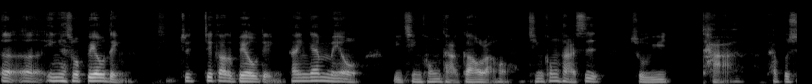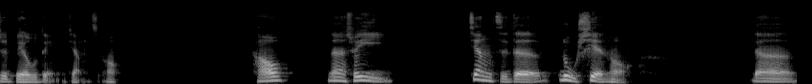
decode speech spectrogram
呃呃，应该说 building 最最高的 building，它应该没有比晴空塔高了哈。晴空塔是属于塔，它不是 building 这样子哦。好，那所以这样子的路线哦，那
